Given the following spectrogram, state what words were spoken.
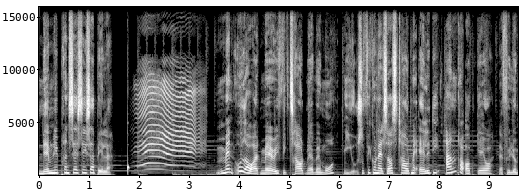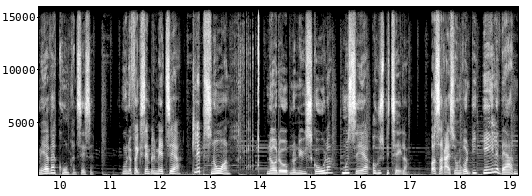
nemlig prinsesse Isabella. Men udover at Mary fik travlt med at være mor, jo, så fik hun altså også travlt med alle de andre opgaver, der følger med at være kronprinsesse. Hun er for eksempel med til at klippe snoren, når der åbner nye skoler, museer og hospitaler. Og så rejser hun rundt i hele verden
